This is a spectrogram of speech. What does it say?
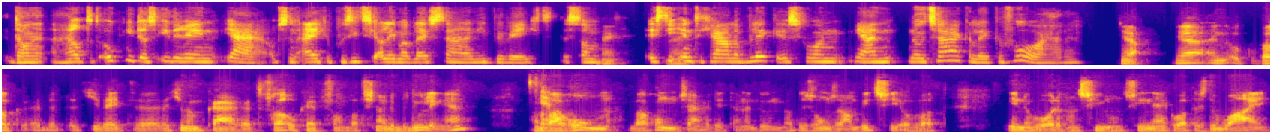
dan helpt het ook niet als iedereen ja, op zijn eigen positie alleen maar blijft staan en niet beweegt. Dus dan is die integrale blik is gewoon ja, een noodzakelijke voorwaarde. Ja, ja en ook welk, eh, dat, dat je weet uh, dat je met elkaar het vooral ook hebt van wat is nou de bedoeling, hè? Van waarom, waarom zijn we dit aan het doen? Wat is onze ambitie? Of wat, in de woorden van Simon Sinek, wat is de why?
